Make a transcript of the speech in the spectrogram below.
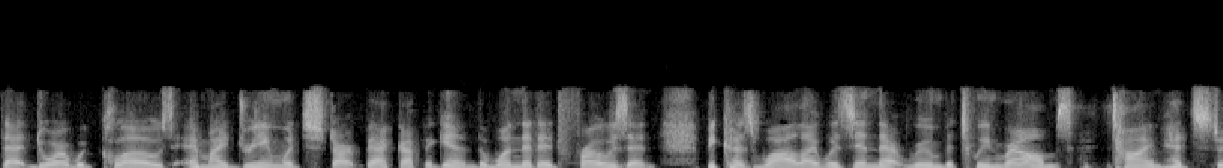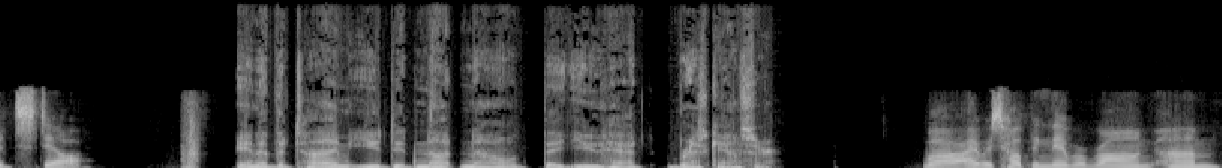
That door would close and my dream would start back up again, the one that had frozen, because while I was in that room between realms, time had stood still. And at the time, you did not know that you had breast cancer. Well, I was hoping they were wrong. Um,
